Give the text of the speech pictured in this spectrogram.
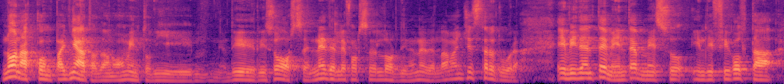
non accompagnata da un aumento di, di risorse né delle forze dell'ordine né della magistratura, evidentemente ha messo in difficoltà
